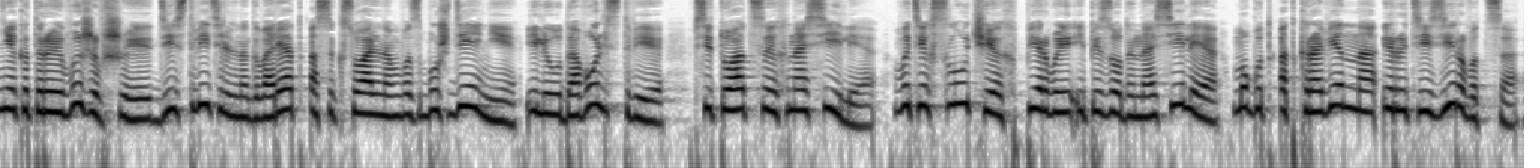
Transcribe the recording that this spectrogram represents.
Некоторые выжившие действительно говорят о сексуальном возбуждении или удовольствии в ситуациях насилия. В этих случаях первые эпизоды насилия могут откровенно эротизироваться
